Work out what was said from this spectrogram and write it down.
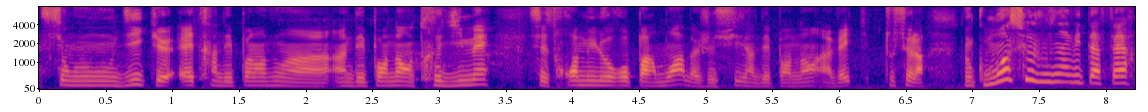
si on dit qu'être indépendant, indépendant entre guillemets, c'est 3000 euros par mois, bah, je suis indépendant avec tout cela. Donc moi, ce que je vous invite à faire,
